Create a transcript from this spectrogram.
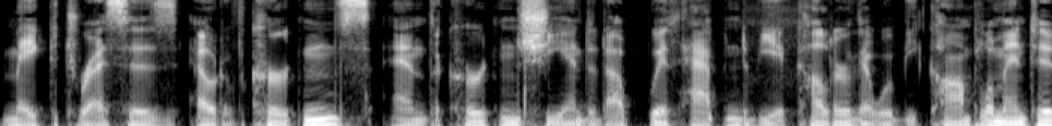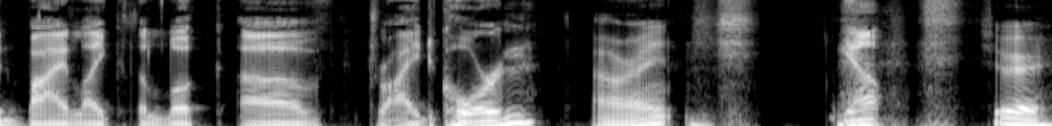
make dresses out of curtains, and the curtains she ended up with happened to be a color that would be complemented by like the look of dried corn. All right. Yep. Sure.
